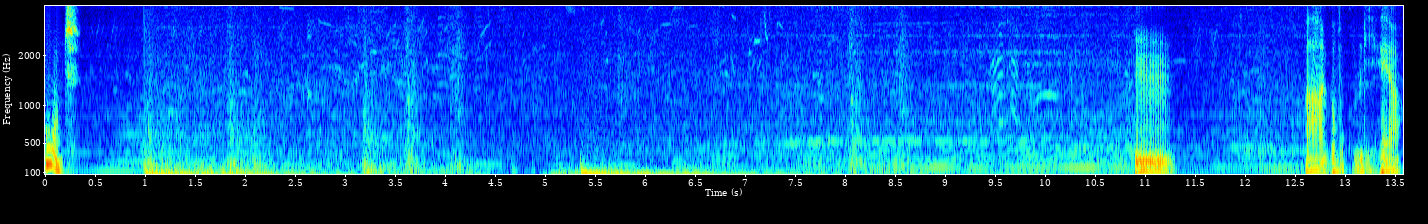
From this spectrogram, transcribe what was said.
Gut. Hm. Frage, wo kommen die her?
